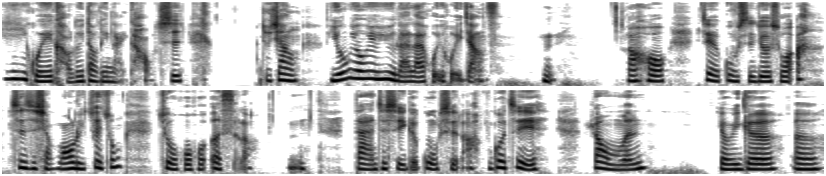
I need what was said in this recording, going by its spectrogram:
一会儿考虑到底哪一个好吃，就这样犹犹豫豫，来来回回这样子。嗯，然后这个故事就说啊，这只小毛驴最终就活活饿死了。嗯，当然这是一个故事啦。不过这也让我们有一个呃，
